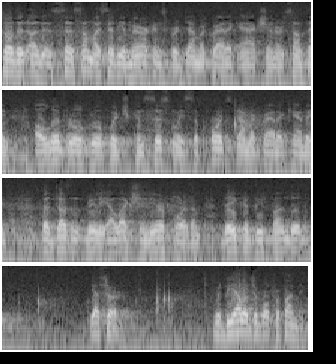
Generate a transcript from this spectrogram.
so that uh, some might say the Americans for Democratic Action or something, a liberal group which consistently supports Democratic candidates but doesn't really electioneer for them, they could be funded? Yes, sir. Would be eligible for funding.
